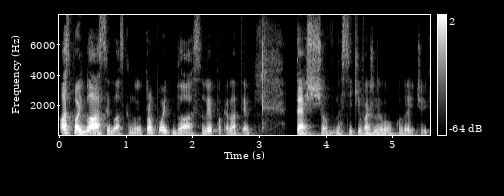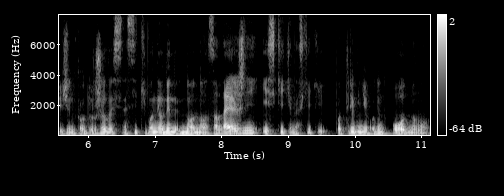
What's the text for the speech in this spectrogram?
Господь, благослови, будь ласка, мою проповідь, благослови показати те, що настільки важливо, коли чоловік і жінка одружилися, наскільки вони один одного залежні, і скільки наскільки потрібні один одному.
